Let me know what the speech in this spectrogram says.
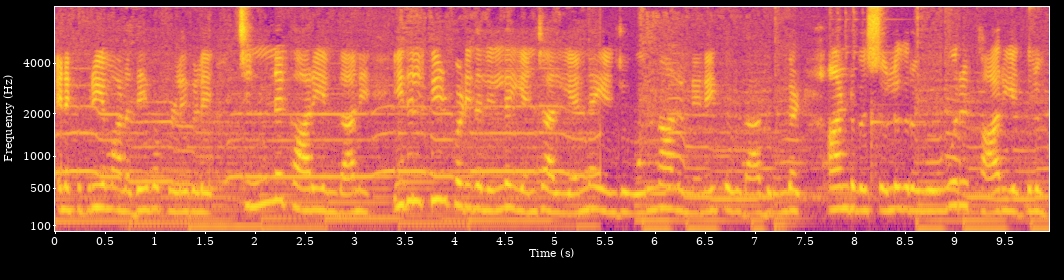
எனக்கு பிரியமான தெய்வ பிள்ளைகளே சின்ன காரியம் தானே இதில் கீழ்ப்படிதல் இல்லை என்றால் என்ன என்று ஒரு நாளும் நினைத்து விடாதிருங்கள். ஆண்டவர் சொல்லுகிற ஒவ்வொரு காரியத்திலும்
